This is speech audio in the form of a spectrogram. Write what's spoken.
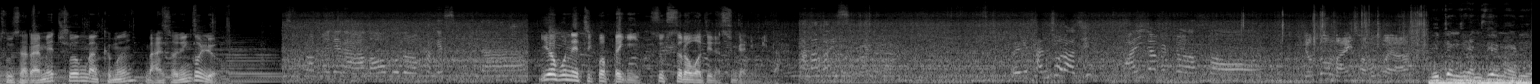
두 사람의 추억만큼은 만선인걸요. 컵백에다가 넣어보도록 하겠습니다. 여분의 직법백이 쑥스러워지는 순간입니다. 하나가 있어. 왜 이렇게 단촐하지? 많이 잡을 줄 알았어. 몇번 많이 잡은 거야. 못 잡은 사람 세 마리. 세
